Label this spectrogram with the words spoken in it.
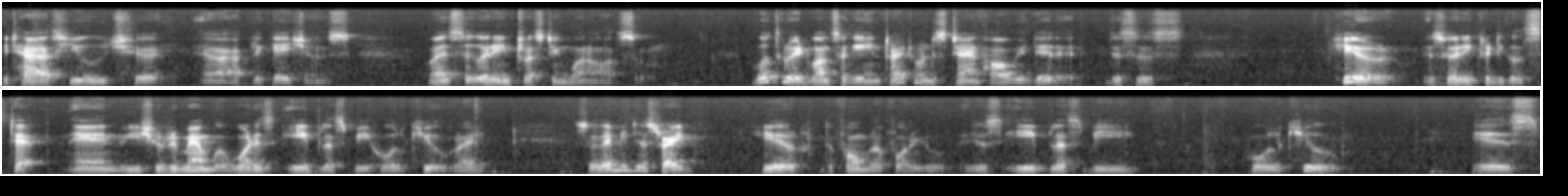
it has huge uh, uh, applications. Well, it's a very interesting one also. Go through it once again, try to understand how we did it. This is here is very critical step and we should remember what is a plus b whole cube right? So let me just write here the formula for you. It is a plus b whole cube is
